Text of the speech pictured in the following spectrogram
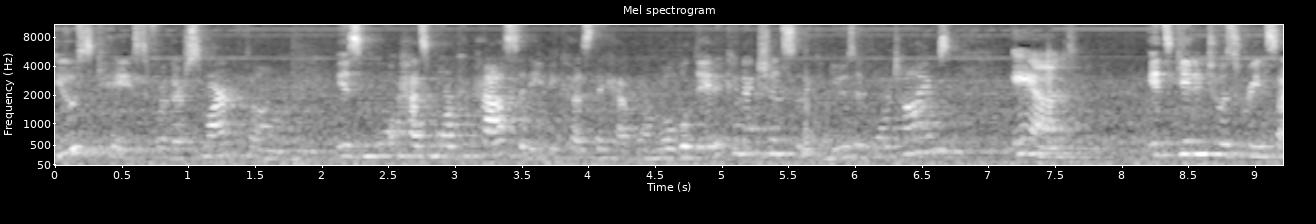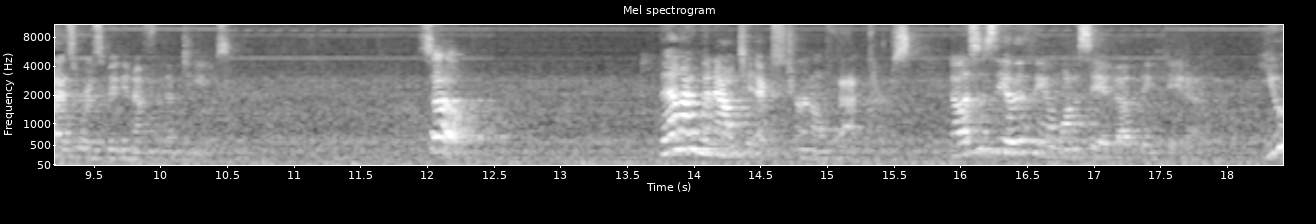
use case for their smartphone is more, has more capacity because they have more mobile data connections, so they can use it more times, and it's getting to a screen size where it's big enough for them to use. So, then I went out to external factors. Now this is the other thing I want to say about big data. You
